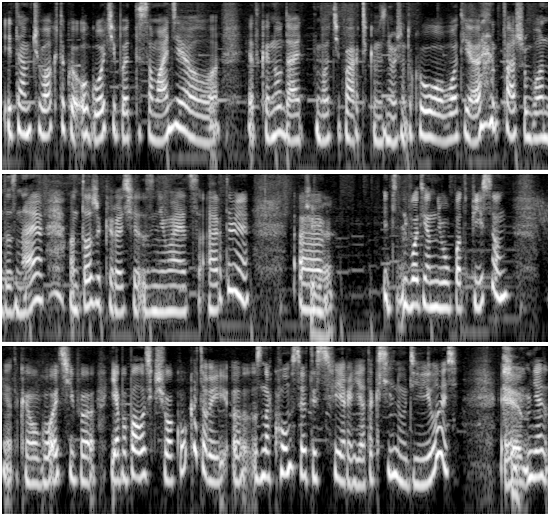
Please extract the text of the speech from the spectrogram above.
и там чувак такой, ого, типа, это ты сама делала? Я такая, ну да, вот, типа, артиками занимаюсь. Он такой, о, вот я Пашу Бонда знаю. Он тоже, короче, занимается артами. А, Фига. И вот я на него подписан. Я такая, ого, типа, я попалась к чуваку, который э, знаком с этой сферой. Я так сильно удивилась. Э, мне...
